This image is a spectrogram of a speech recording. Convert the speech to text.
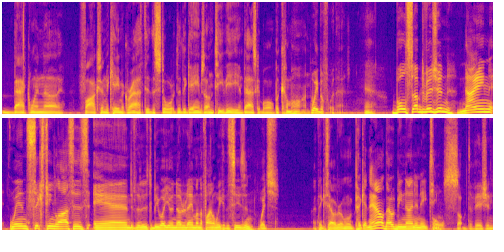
Back when uh, Fox and McKay McGrath did the store, did the games on TV and basketball. But come on, Way before that. yeah. Bowl subdivision, nine wins, 16 losses, and if they lose to BYU and Notre Dame on the final week of the season, which I think is how everyone would pick it now, that would be 9 and 18. Whole subdivision.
